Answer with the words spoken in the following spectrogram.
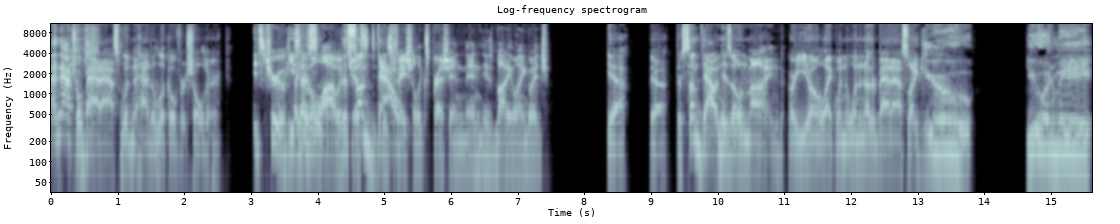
a natural badass wouldn't have had to look over his shoulder. It's true. He Like, says a lot with just some his facial expression and his body language. yeah yeah. There's some doubt in his own mind or you don't like when when another badass like you you and me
